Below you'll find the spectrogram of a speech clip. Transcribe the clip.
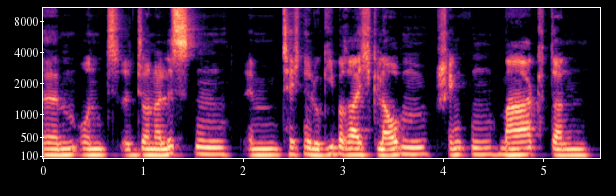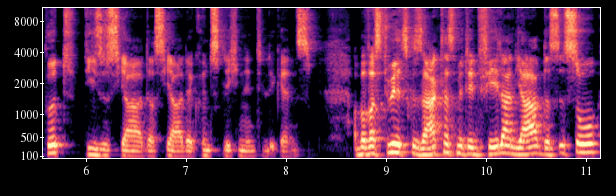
ähm, und äh, Journalisten im Technologiebereich Glauben schenken mag, dann wird dieses Jahr das Jahr der künstlichen Intelligenz. Aber was du jetzt gesagt hast mit den Fehlern, ja, das ist so.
